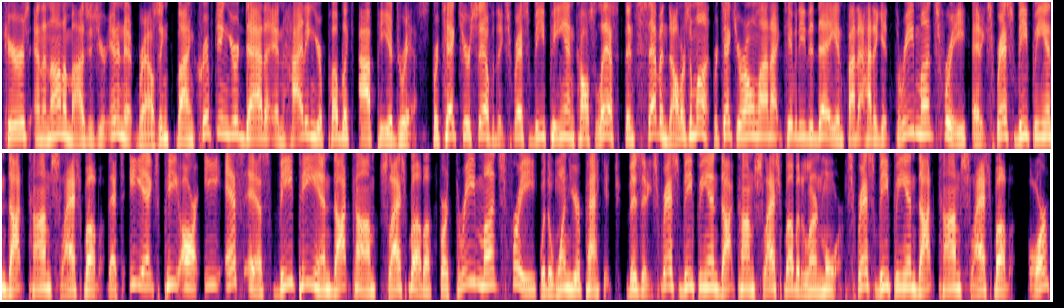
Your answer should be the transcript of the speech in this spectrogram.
secures and anonymizes your internet browsing by encrypting your data and hiding your public IP address. Protect yourself with ExpressVPN costs less than $7 a month. Protect your online activity today and find out how to get three months free at expressvpn.com slash Bubba. That's E-X-P-R-E-S-S-V-P-N dot com slash Bubba for three months free with a one-year package. Visit expressvpn.com slash Bubba to learn more. expressvpn.com slash Bubba or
